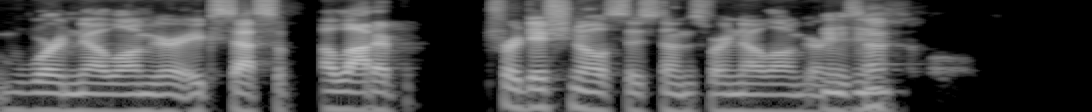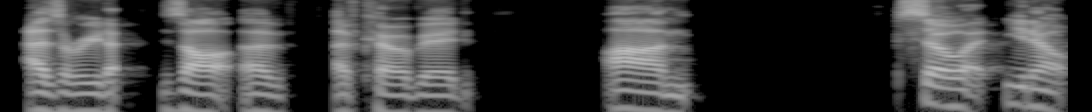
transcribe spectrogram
were no longer accessible. A lot of traditional systems were no longer mm-hmm. accessible as a result of of COVID. Um, so uh, you know,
